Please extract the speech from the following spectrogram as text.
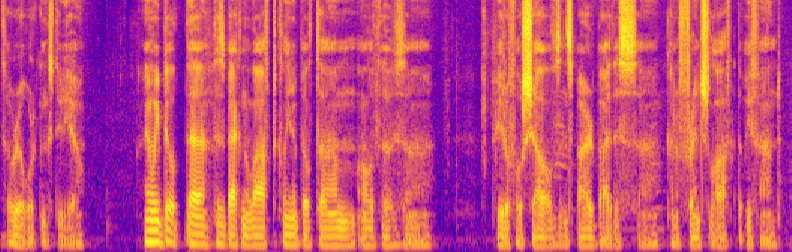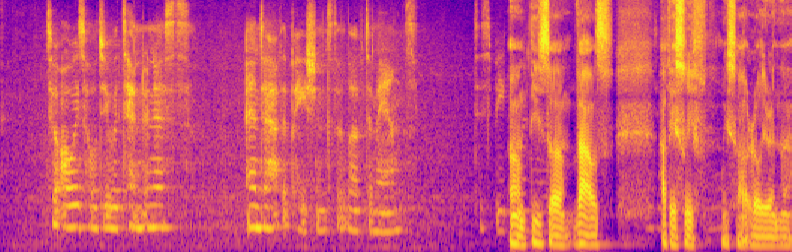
it's a real working studio. And we built, uh, this is back in the loft, Kalina built um, all of those uh, beautiful shelves inspired by this uh, kind of French loft that we found. To always hold you with tenderness and to have the patience that love demands. To speak. Um, these uh, vows, obviously, we saw earlier in the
